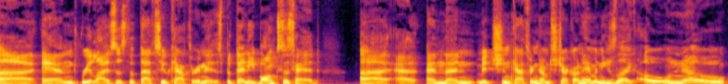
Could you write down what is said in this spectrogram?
uh, and realizes that that's who Catherine is. But then he bonks his head. Uh, uh, and then Mitch and Catherine come to check on him, and he's like, "Oh no,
